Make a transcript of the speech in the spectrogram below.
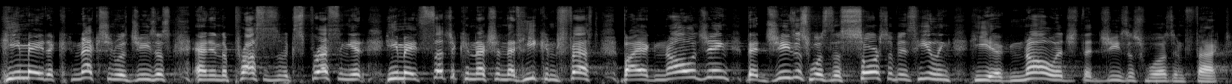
he made a connection with Jesus. And in the process of expressing it, he made such a connection that he confessed by acknowledging that Jesus was the source of his healing, he acknowledged that Jesus was, in fact,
